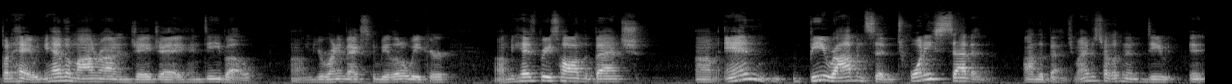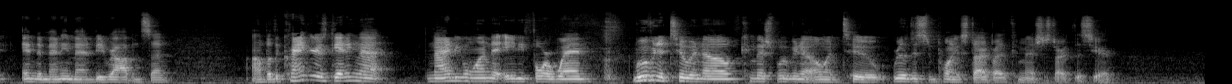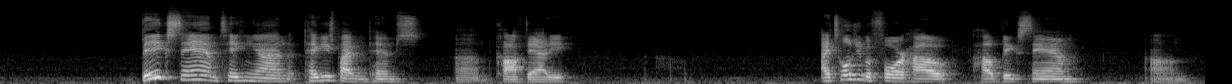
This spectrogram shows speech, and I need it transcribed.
but hey, when you have Amon-Ra and JJ and Deebo, um, your running backs can be a little weaker. Um, he has Breece Hall on the bench. Um, and B. Robinson, 27 on the bench. Might have to start looking into, into many men, B. Robinson. Uh, but the Crankers getting that 91 to 84 win, moving to 2 and 0, Commish moving to 0 and 2. Really disappointing start by the Commish to start this year. Big Sam taking on Peggy's Pipe and Pimps, um, Cough Daddy. I told you before how how Big Sam um,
